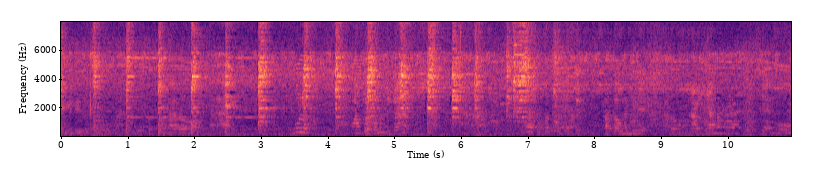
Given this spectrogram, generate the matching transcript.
ini di rumah itu pengaruh boleh ngobrol temen juga nah tuh ya patungan juga naiknya namanya oh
